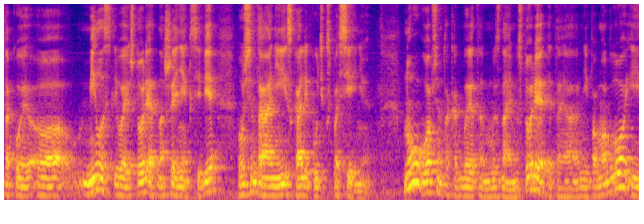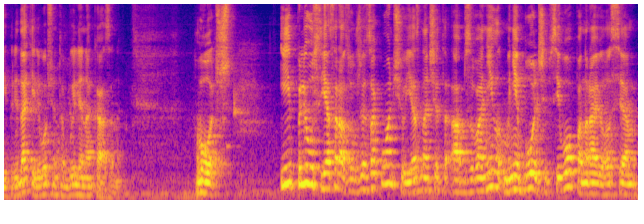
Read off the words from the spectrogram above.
такое э, милостливое, что ли, отношение к себе. В общем-то, они искали путь к спасению. Ну, в общем-то, как бы это мы знаем история, это не помогло, и предатели, в общем-то, были наказаны. Вот. И плюс я сразу уже закончу, я, значит, обзвонил, мне больше всего понравился,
